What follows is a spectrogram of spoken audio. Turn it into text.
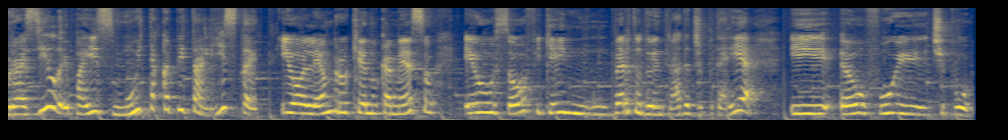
Brasil é país muito capitalista. E eu lembro que no começo eu só fiquei perto da entrada de padaria e eu fui tipo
